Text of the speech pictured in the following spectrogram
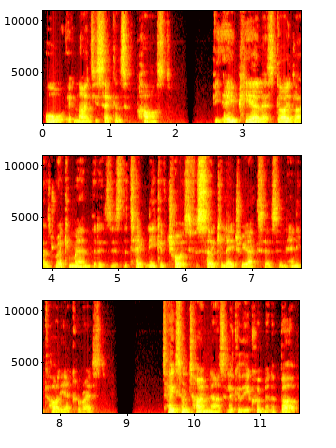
or if 90 seconds have passed. The APLS guidelines recommend that it is the technique of choice for circulatory access in any cardiac arrest. Take some time now to look at the equipment above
